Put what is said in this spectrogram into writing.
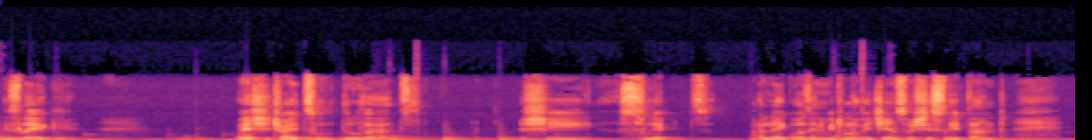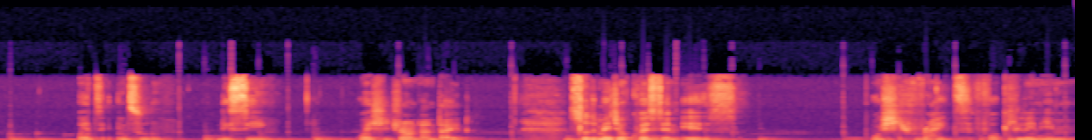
his leg when she tried to do that, she slipped. Her leg was in the middle of a chain, so she slipped and went into the sea where she drowned and died. So the major question is was she right for killing him?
